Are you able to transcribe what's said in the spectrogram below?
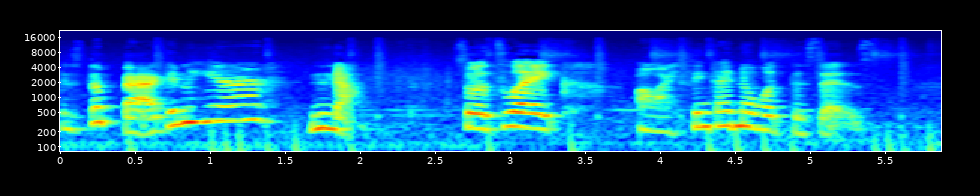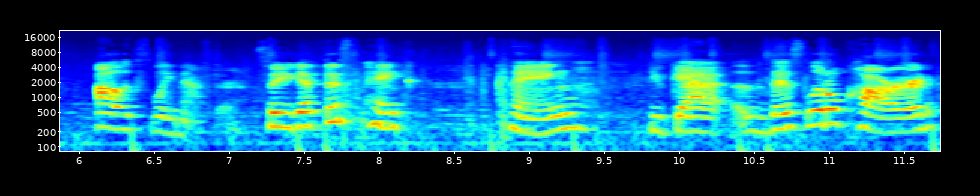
is the bag in here? No. So it's like, oh, I think I know what this is. I'll explain after. So you get this pink thing. You get this little card.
